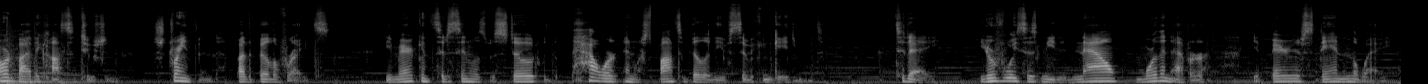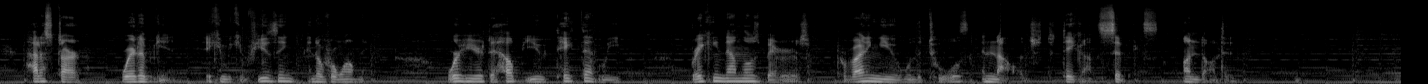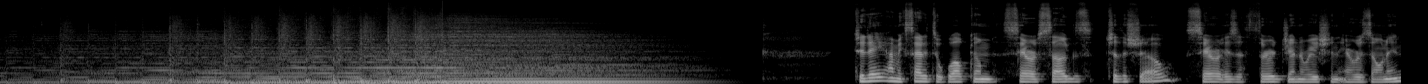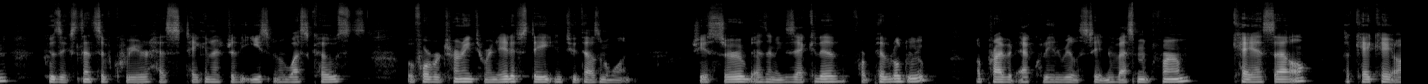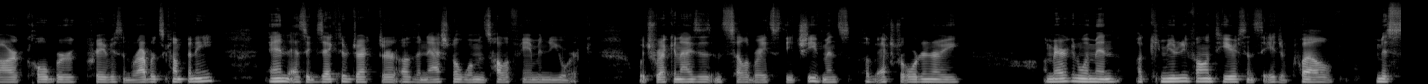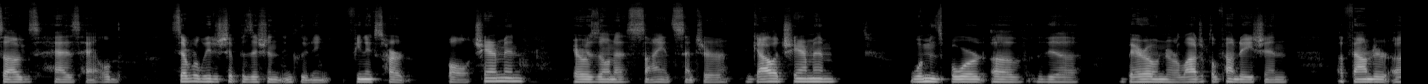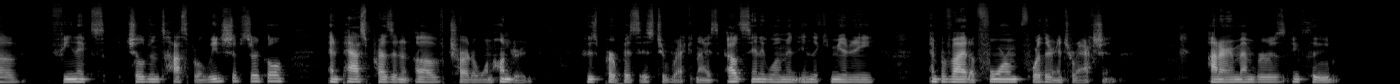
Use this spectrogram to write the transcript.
Empowered by the Constitution, strengthened by the Bill of Rights, the American citizen was bestowed with the power and responsibility of civic engagement. Today, your voice is needed now more than ever, yet barriers stand in the way. How to start, where to begin. It can be confusing and overwhelming. We're here to help you take that leap, breaking down those barriers, providing you with the tools and knowledge to take on civics undaunted. Today, I'm excited to welcome Sarah Suggs to the show. Sarah is a third generation Arizonan whose extensive career has taken her to the East and West Coasts before returning to her native state in 2001. She has served as an executive for Pivotal Group, a private equity and real estate investment firm, KSL, a KKR, Kohlberg, Kravis, and Roberts company, and as executive director of the National Women's Hall of Fame in New York, which recognizes and celebrates the achievements of extraordinary American Women, a community volunteer since the age of 12, Miss Suggs has held several leadership positions, including Phoenix Heart Ball Chairman, Arizona Science Center Gala Chairman, Women's Board of the Barrow Neurological Foundation, a founder of Phoenix Children's Hospital Leadership Circle, and past president of Charter 100, whose purpose is to recognize outstanding women in the community and provide a forum for their interaction. Honorary members include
